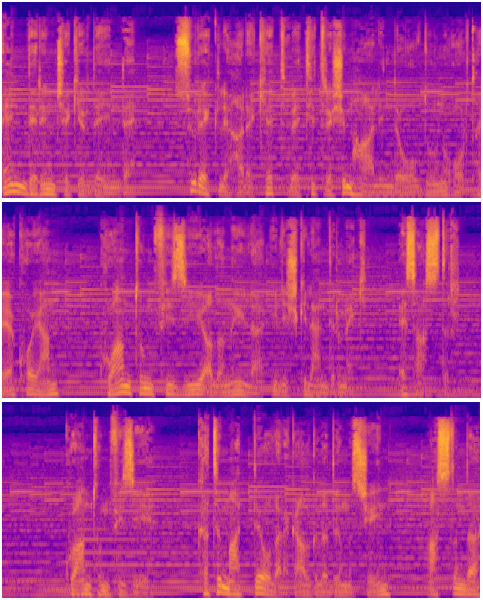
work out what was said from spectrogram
en derin çekirdeğinde sürekli hareket ve titreşim halinde olduğunu ortaya koyan kuantum fiziği alanıyla ilişkilendirmek esastır. Kuantum fiziği, katı madde olarak algıladığımız şeyin aslında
